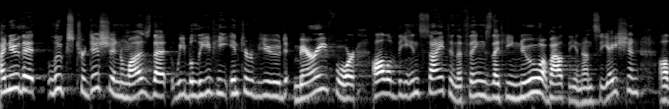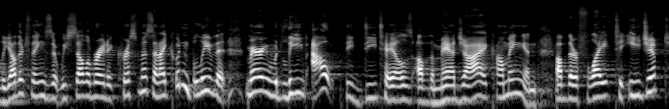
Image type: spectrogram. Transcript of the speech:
I knew that Luke's tradition was that we believe he interviewed Mary for all of the insight and the things that he knew about the Annunciation, all the other things that we celebrate at Christmas. And I couldn't believe that Mary would leave out the details of the Magi coming and of their flight to Egypt.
